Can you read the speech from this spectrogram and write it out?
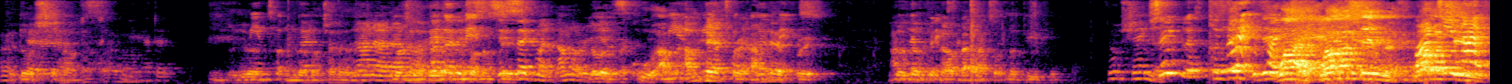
A little shout. Yeah, I don't. You Me and Tottenham you're don't- not trying to- No, no, you're no. not no, I don't miss This segment, I'm not really No, it's for it. cool. I'm, Me and- I'm here for it. I'm here for it. You I've don't never think mixed I'll back my. Tottenham people. You're shameless. Shameless. Because United they- fans- Why? Why am I shameless? Why Why am I do United shameless?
